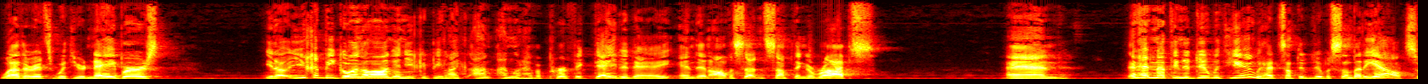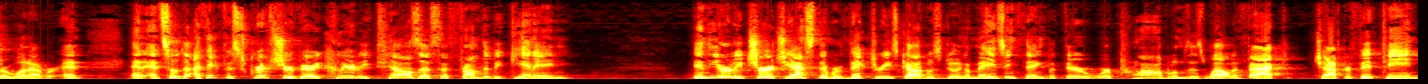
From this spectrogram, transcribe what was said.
whether it's with your neighbors. You know, you could be going along and you could be like, I'm, I'm going to have a perfect day today, and then all of a sudden something erupts and it had nothing to do with you. It had something to do with somebody else or whatever. And, and, and so the, I think the scripture very clearly tells us that from the beginning, in the early church, yes, there were victories. God was doing amazing things, but there were problems as well. In fact, chapter 15,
